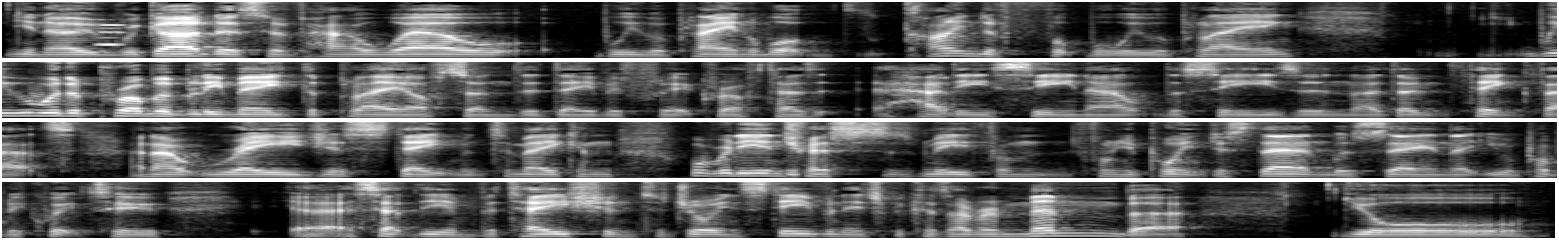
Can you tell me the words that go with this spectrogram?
you know, regardless of how well we were playing or what kind of football we were playing, we would have probably made the playoffs under David Flitcroft has had he seen out the season. I don't think that's an outrageous statement to make. And what really interests me from from your point just then was saying that you were probably quick to uh, accept the invitation to join Stevenage because I remember your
